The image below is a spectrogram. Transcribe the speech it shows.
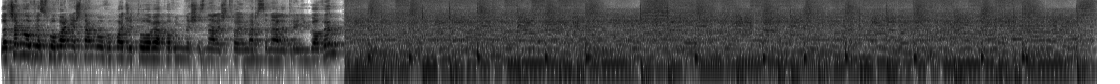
Dlaczego wiosłowanie sztangą w układzie tułowia powinno się znaleźć w Twoim arsenale treningowym?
